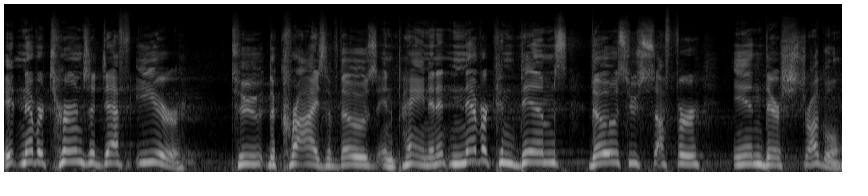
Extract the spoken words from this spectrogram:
It never turns a deaf ear to the cries of those in pain, and it never condemns those who suffer in their struggle.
